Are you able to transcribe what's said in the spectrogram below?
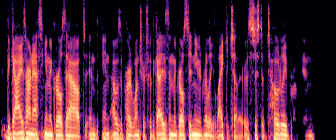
the guys aren't asking the girls out. And, and I was a part of one church where the guys and the girls didn't even really like each other. It was just a totally broken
